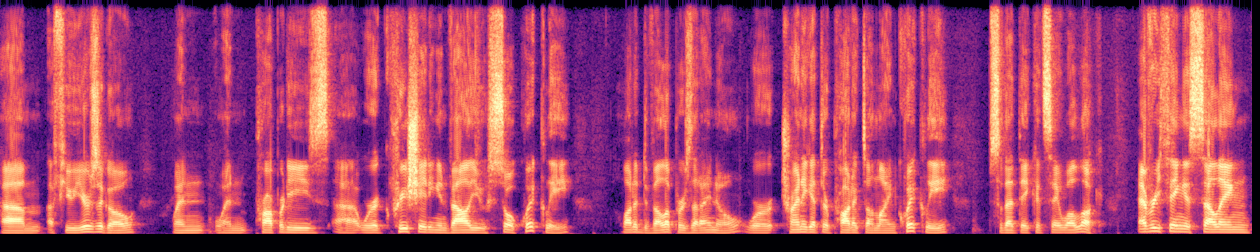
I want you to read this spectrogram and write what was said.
Um, a few years ago, when when properties uh, were appreciating in value so quickly, a lot of developers that I know were trying to get their product online quickly so that they could say, well, look, everything is selling.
